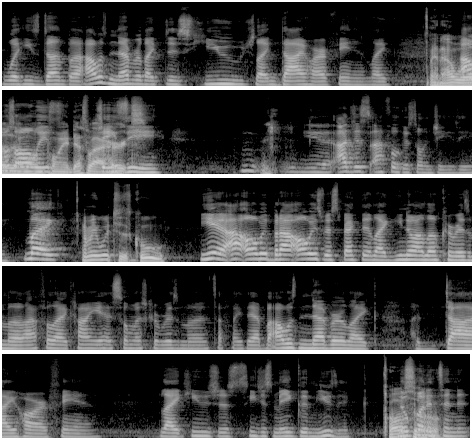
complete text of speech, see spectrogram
what he's done, but I was never like this huge like diehard fan. Like And I was, I was at always one point. That's why it Jay hurts. Z. Yeah, I just I focused on Jay Z. Like I mean, which is cool. yeah, I always but I always respected like you know I love charisma. I feel like Kanye has so much charisma and stuff like that. But I was never like a diehard fan. Like he was just he just made good music. Also- no pun intended.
